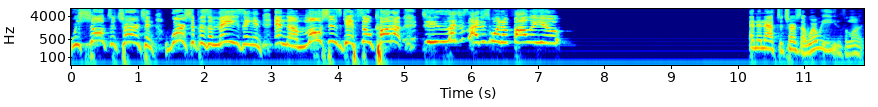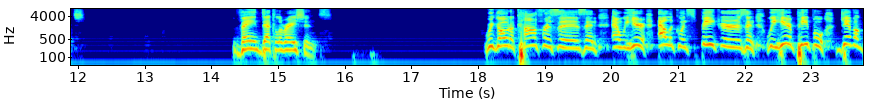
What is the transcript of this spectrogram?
We show up to church and worship is amazing and, and the emotions get so caught up. Jesus, I just, I just want to follow you. And then after church, like, where are we eating for lunch? Vain declarations. We go to conferences and, and we hear eloquent speakers and we hear people give a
